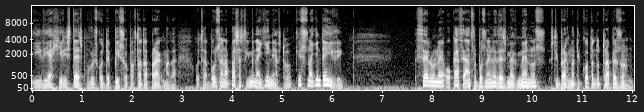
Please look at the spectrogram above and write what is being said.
οι διαχειριστές που βρίσκονται πίσω από αυτά τα πράγματα ότι θα μπορούσε να πάσα στιγμή να γίνει αυτό και ίσως να γίνεται ήδη θέλουν ο κάθε άνθρωπος να είναι δεσμευμένος στην πραγματικότητα των τραπεζών.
